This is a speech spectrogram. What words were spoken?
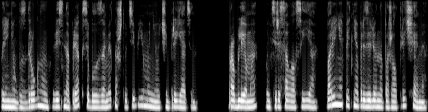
Паренек вздрогнул, весь напрягся, было заметно, что тип ему не очень приятен. «Проблемы?» — поинтересовался я. Парень опять неопределенно пожал плечами.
